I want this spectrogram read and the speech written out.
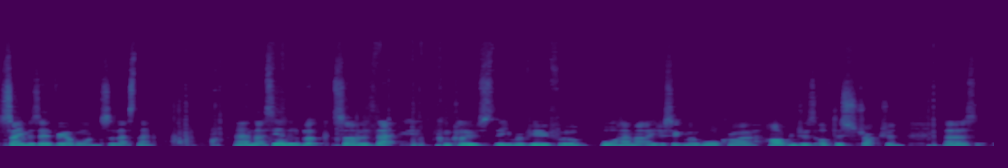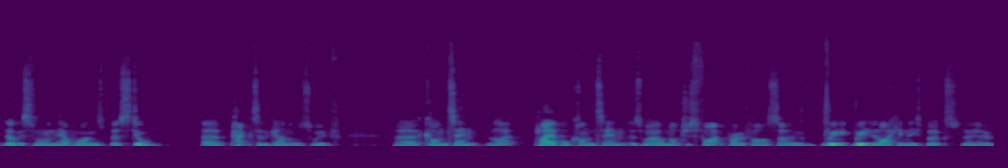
same as every other one. So that's that. And that's the end of the book. So that concludes the review for Warhammer Age of Sigmar Warcry Harbingers of Destruction. Uh, a little bit smaller than the other ones, but still uh, packed to the gunnels with uh, content, like playable content as well, not just fight profile. So re really liking these books. They're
